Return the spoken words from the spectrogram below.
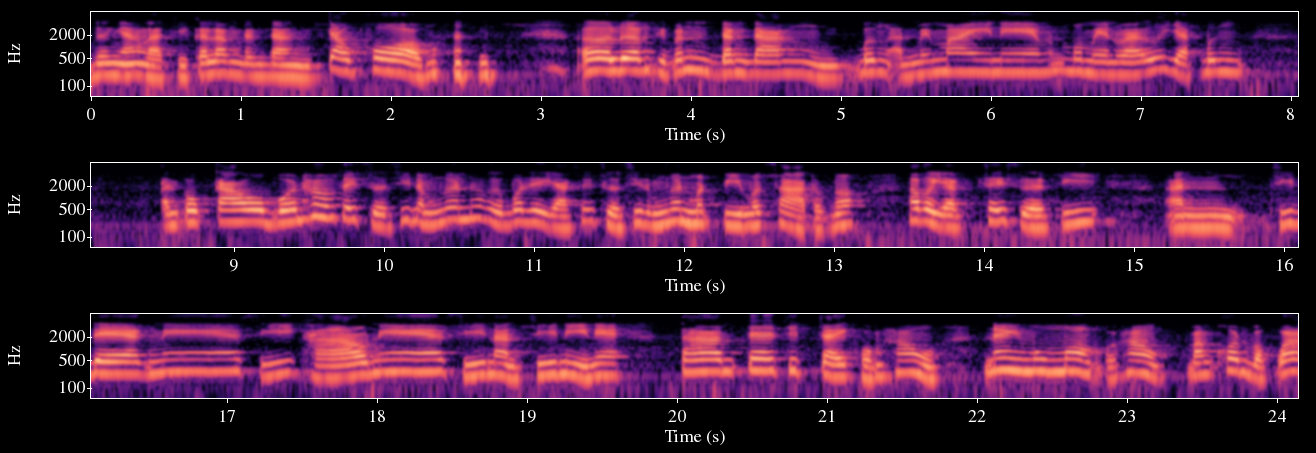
เรื่องยังล่ะที่กำลังดัง ๆ เจ้าพ่อมันเออ เรื่องที่มันดัง ๆ เบิ่งอันใหม่ๆแน่ยมันบ่แม่นว่าเอออยากเบิ่งอันเก่าๆบ่เฮาใส่เสื้อสีน้ำเงินเฮาก็บ่ได้อยากใส่เสื้อสีน้ำเงินหมดปีหมดชาสติดอกเนาะเฮาก็อยากใส่เสื้อสีอันสีแดงแน่สีขาวแน่สีนั่นสีนี่แน่ตามแต่จิตใจของเฮาในมุมมองของเฮาบางคนบอกว่า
